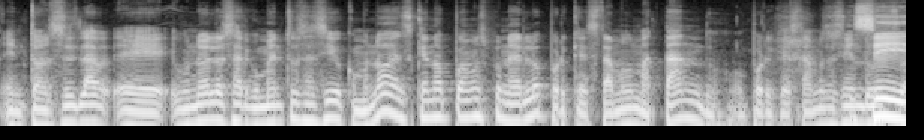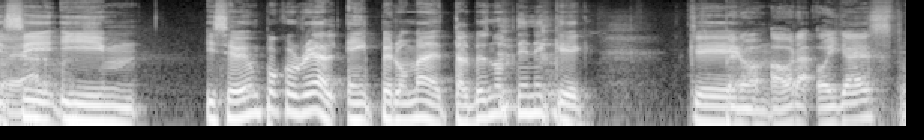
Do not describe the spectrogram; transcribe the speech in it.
Entonces, la- eh, uno de los argumentos ha sido como, no, es que no podemos ponerlo porque estamos matando o porque estamos haciendo Sí, uso de sí, armas". y, y se ve un poco real, eh, pero madre, tal vez no tiene que... que Pero ahora, oiga esto.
